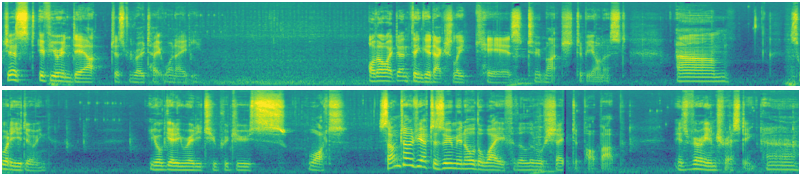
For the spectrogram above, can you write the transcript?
Just, if you're in doubt, just rotate 180. Although I don't think it actually cares too much, to be honest. Um, so what are you doing? You're getting ready to produce what? Sometimes you have to zoom in all the way for the little shape to pop up. It's very interesting. Uh,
